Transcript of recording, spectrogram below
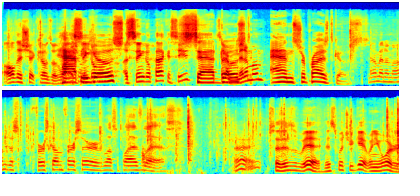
All this shit comes with what? Happy a single, Ghost, a single pack of seeds. sad Is ghost, minimum. and surprised ghost. No minimum, just first come, first serve. While supplies last. All right. So this is yeah, this is what you get when you order.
